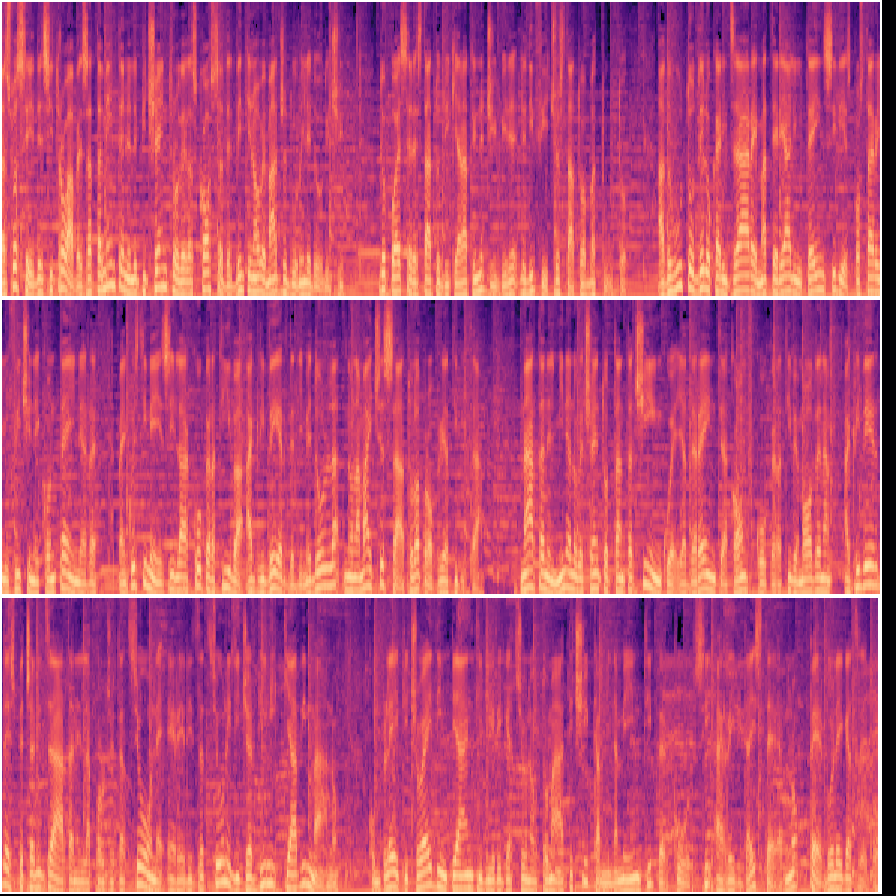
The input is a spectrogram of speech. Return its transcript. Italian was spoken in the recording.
La sua sede si trovava esattamente nell'epicentro della scossa del 29 maggio 2012. Dopo essere stato dichiarato inagibile, l'edificio è stato abbattuto. Ha dovuto delocalizzare materiali utensili e spostare gli uffici nei container, ma in questi mesi la cooperativa Agriverde di Medolla non ha mai cessato la propria attività. Nata nel 1985 e aderente a Conf Cooperative Modena, Agriverde è specializzata nella progettazione e realizzazione di giardini chiavi in mano, completi cioè di impianti di irrigazione automatici, camminamenti, percorsi, arredi da esterno, pergole e gazebo.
